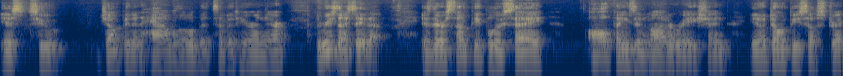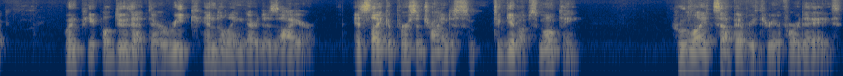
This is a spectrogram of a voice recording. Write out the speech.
is to jump in and have little bits of it here and there. The reason I say that is there are some people who say, all things in moderation, you know, don't be so strict. When people do that, they're rekindling their desire. It's like a person trying to, to give up smoking who lights up every three or four days.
